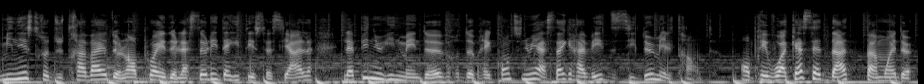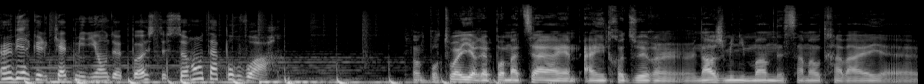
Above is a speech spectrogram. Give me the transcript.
ministre du Travail, de l'Emploi et de la Solidarité sociale, la pénurie de main-d'œuvre devrait continuer à s'aggraver d'ici 2030. On prévoit qu'à cette date, pas moins de 1,4 million de postes seront à pourvoir. Donc, pour toi, il n'y aurait pas matière à, introduire un, âge minimum nécessairement au travail? Euh,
